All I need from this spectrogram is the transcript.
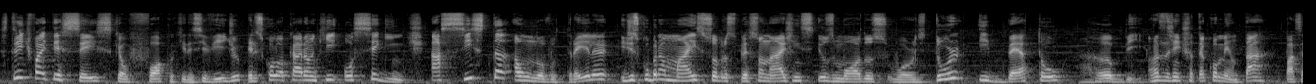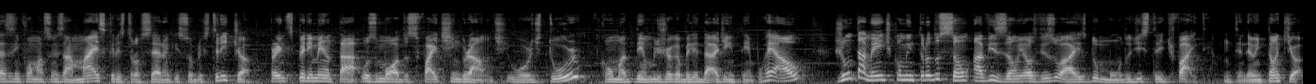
Street Fighter 6, que é o foco aqui desse vídeo, eles colocaram aqui o seguinte, assista a um novo trailer e descubra mais sobre os personagens e os modos World Tour e Battle Hub. Antes da gente até comentar, passar essas informações a mais que eles trouxeram aqui sobre Street, ó, pra gente experimentar os modos Fighting Ground e World Tour, com uma demo de jogabilidade em tempo real, juntamente com uma introdução à visão e aos visuais do mundo de Street Fighter, entendeu? Então aqui ó,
